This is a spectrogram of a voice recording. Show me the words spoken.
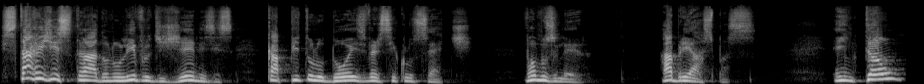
Está registrado no livro de Gênesis, capítulo 2, versículo 7. Vamos ler. Abre aspas. Então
